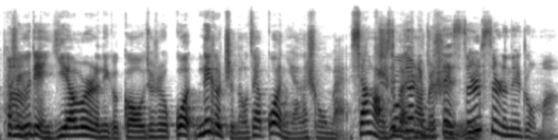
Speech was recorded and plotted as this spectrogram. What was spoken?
它是有点椰味儿的那个糕，就是过那个只能在过年的时候买。香港基本上就是带丝儿丝儿的那种吗？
